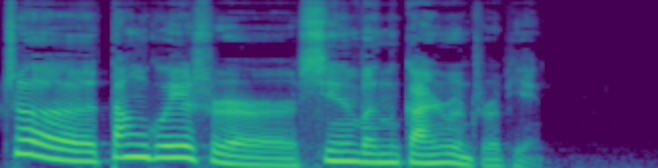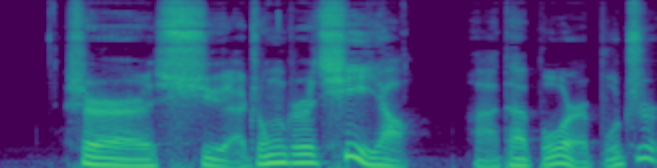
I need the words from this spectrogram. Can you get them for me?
这当归是辛温甘润之品，是血中之气药啊，它补而不滞，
